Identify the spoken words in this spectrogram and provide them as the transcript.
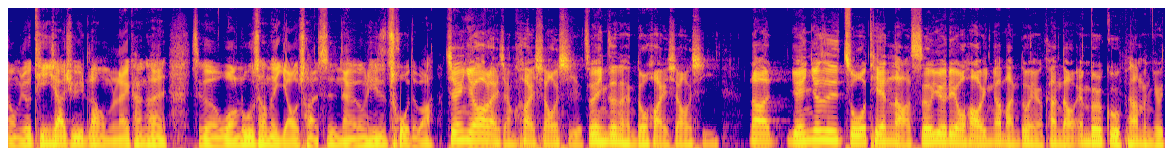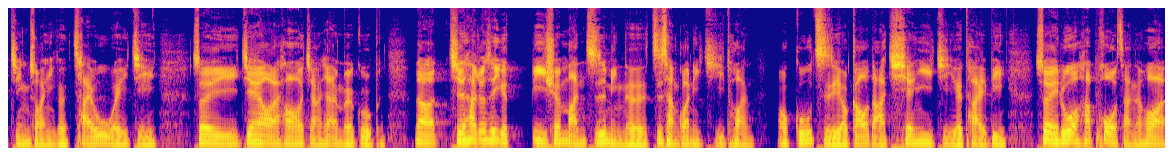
那我们就听下去，让我们来看看这个网络上的谣传是哪个东西是错的吧。今天又要来讲坏消息，最近真的很多坏消息。那原因就是昨天啦，十二月六号，应该蛮多人有看到 Amber Group 他们有惊传一个财务危机，所以今天要来好好讲一下 Amber Group。那其实它就是一个币圈蛮知名的资产管理集团哦，估值有高达千亿级的台币，所以如果它破产的话，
